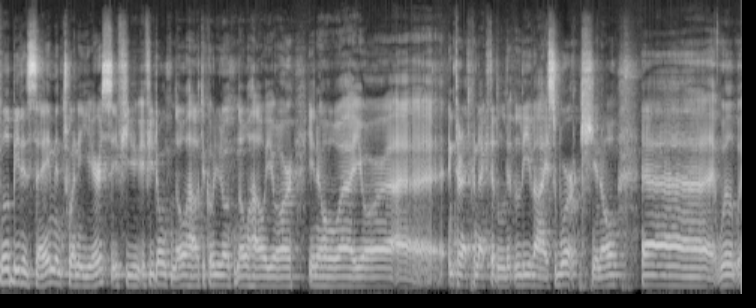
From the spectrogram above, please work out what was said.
Will be the same in 20 years if you if you don't know how to code you don't know how your you know uh, your uh, internet connected levi's work you know? Uh, will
